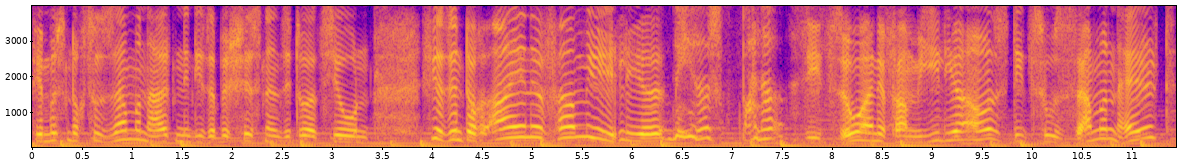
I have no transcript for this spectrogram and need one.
Wir müssen doch zusammenhalten in dieser beschissenen Situation. Wir sind doch eine Familie. Dieser Spanner. Sieht so eine Familie aus, die zusammenhält?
